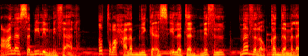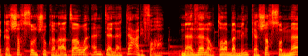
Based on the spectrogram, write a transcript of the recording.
على سبيل المثال، اطرح على ابنك أسئلة مثل: ماذا لو قدم لك شخص شوكولاتة وأنت لا تعرفه؟ ماذا لو طلب منك شخص ما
